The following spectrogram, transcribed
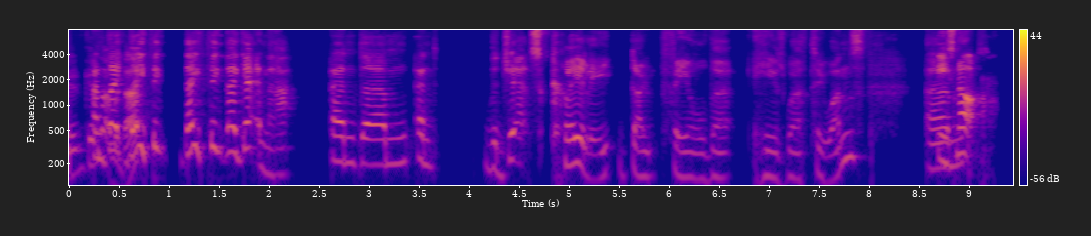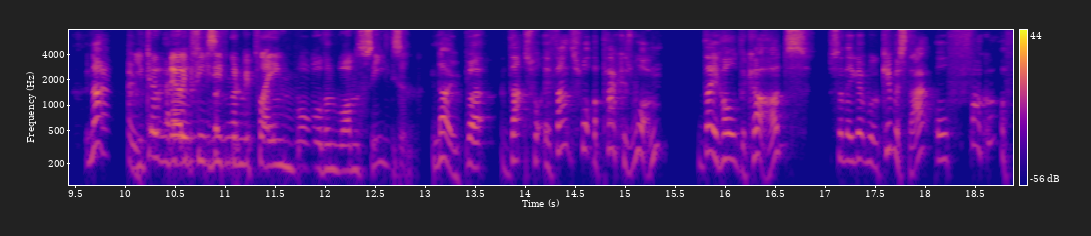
Good, good and they, they think they think they're getting that, and um and the Jets clearly don't feel that he is worth two ones. Um, He's not. No, You don't know um, if he's even going to be playing more than one season. no. But that's what if that's what the Packers want, they hold the cards. So they go, well, give us that or fuck off.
